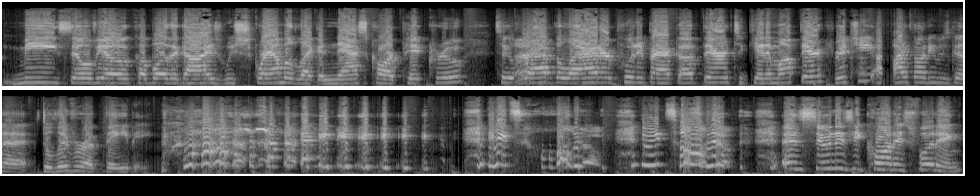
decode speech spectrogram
me, Silvio, a couple other guys, we scrambled like a NASCAR pit crew to grab the ladder, put it back up there to get him up there. Richie, I, I thought he was gonna deliver a baby. he told him, he told him as soon as he caught his footing,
